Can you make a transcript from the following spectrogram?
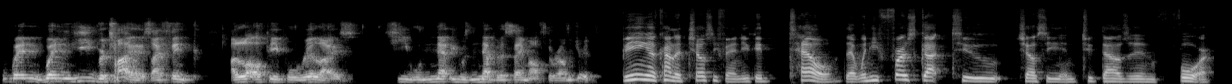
when when he retires, I think a lot of people realize he will never he was never the same after Real Madrid. Being a kind of Chelsea fan, you could tell that when he first got to Chelsea in 2004,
